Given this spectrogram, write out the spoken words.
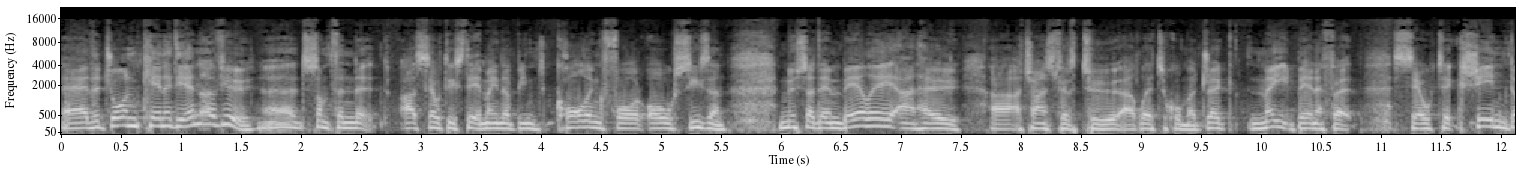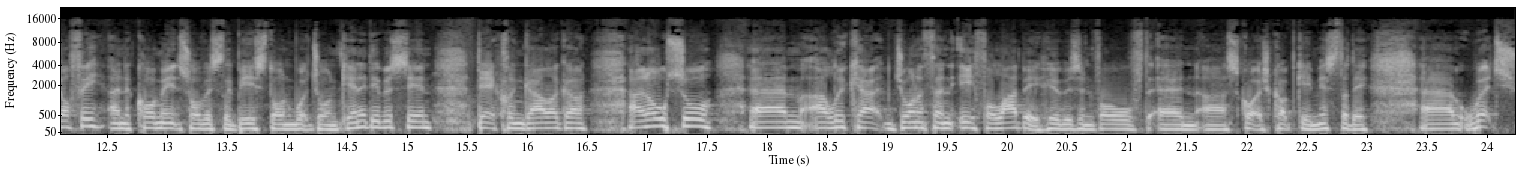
Uh, the John Kennedy interview, uh, something that at Celtic State of Mind have been calling for all season. Moussa Dembele and how uh, a transfer to Atletico Madrid might benefit Celtic. Shane Duffy and the comments obviously based on what John Kennedy was saying. Declan Gallagher and also um, a look at Jonathan Afolabi who was involved in a Scottish Cup game yesterday uh, which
